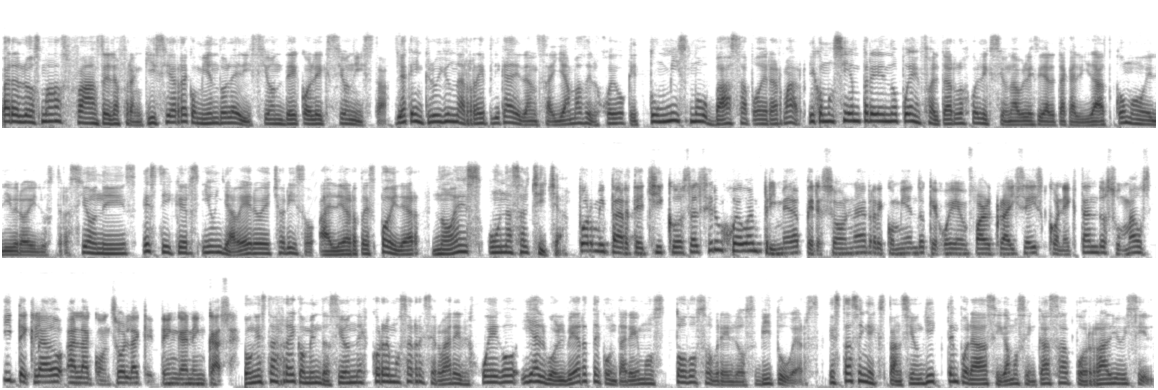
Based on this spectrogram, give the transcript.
Para los más fans de la franquicia recomiendo la edición de coleccionista, ya que incluye una réplica de lanzallamas del juego que tú mismo vas a poder armar. Y como siempre, no pueden faltar los coleccionables de alta calidad como el libro de ilustraciones, stickers y un llavero de chorizo. Alerta spoiler, no es una salchicha. Por mi parte, chicos, al ser un juego en primera persona, recomiendo que jueguen Far Cry 6 conectando su mouse y teclado a la consola que tengan en casa. Con estas recomendaciones corremos a reservar el juego y al volver te contaremos todo todo sobre los VTubers. Estás en Expansión Geek, temporada Sigamos en Casa por Radio Isil.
